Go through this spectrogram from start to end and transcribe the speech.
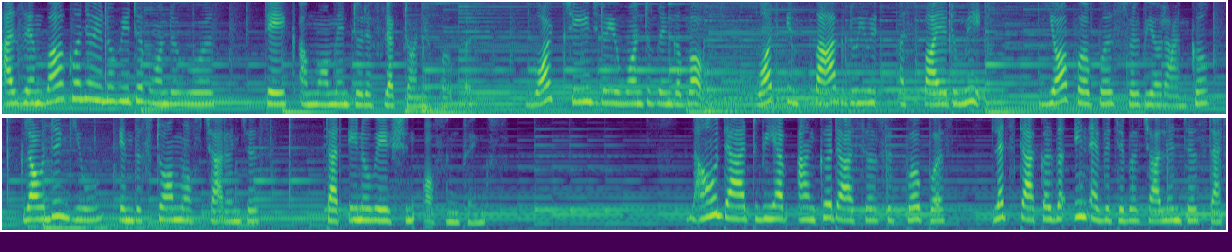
As you embark on your innovative wanderers, take a moment to reflect on your purpose. What change do you want to bring about? What impact do you aspire to make? Your purpose will be your anchor, grounding you in the storm of challenges that innovation often brings. Now that we have anchored ourselves with purpose, let's tackle the inevitable challenges that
